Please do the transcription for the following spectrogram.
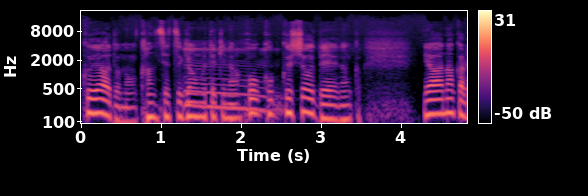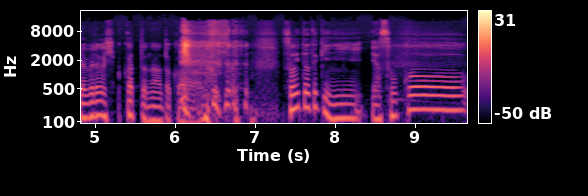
クヤードの間接業務的なうん。報告書でなんかいやーなんかレベルが低かったなとか そういった時にいやそこ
